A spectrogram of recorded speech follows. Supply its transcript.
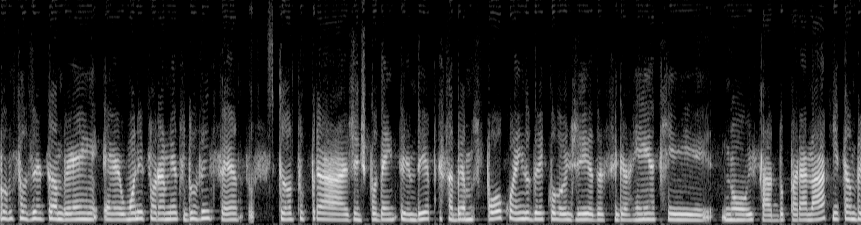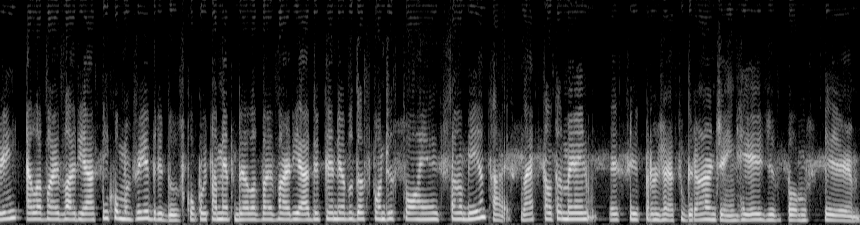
Vamos fazer também é, o monitoramento do dos insetos, tanto para a gente poder entender, porque sabemos pouco ainda da ecologia da cigarrinha aqui no estado do Paraná, e também ela vai variar, assim como os híbridos, o comportamento dela vai variar dependendo das condições ambientais, né? Então também esse projeto grande em rede, vamos ter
